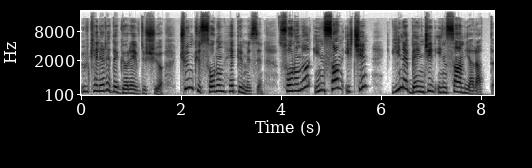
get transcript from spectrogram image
ülkelere de görev düşüyor. Çünkü sorun hepimizin. Sorunu insan için yine bencil insan yarattı.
